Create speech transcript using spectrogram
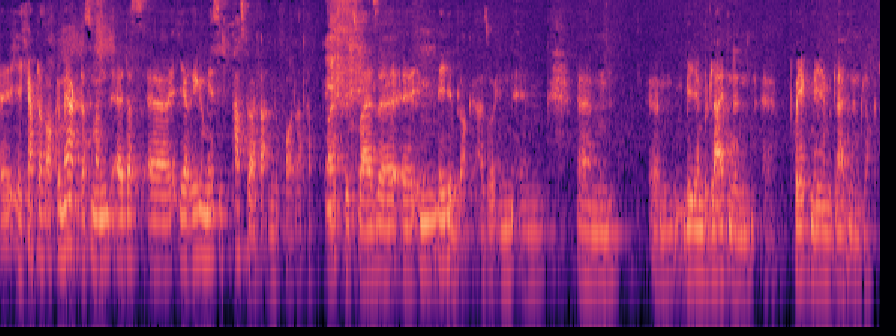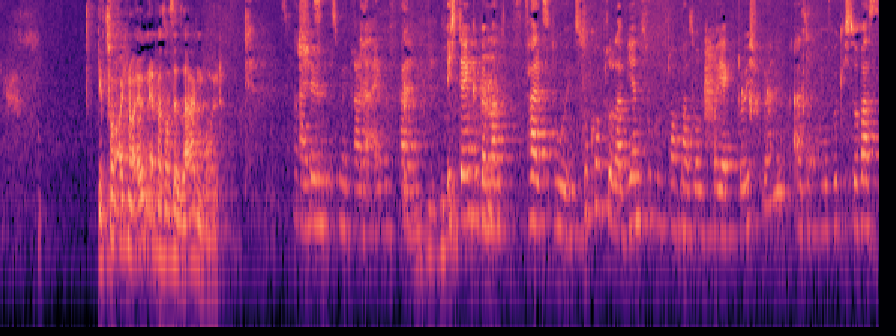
äh, ich habe das auch gemerkt, dass man, äh, dass äh, ihr regelmäßig Passwörter angefordert habt, beispielsweise äh, im Medienblog, also in, im ähm, ähm, medienbegleitenden, äh, projektmedienbegleitenden Blog. Gibt es von euch noch irgendetwas, was ihr sagen wollt? Eins ist mir gerade eingefallen. Ich denke, wenn man, falls du in Zukunft oder wir in Zukunft nochmal so ein Projekt durchführen, also wo wirklich sowas,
